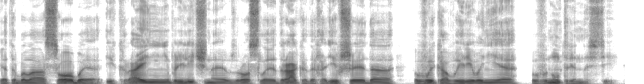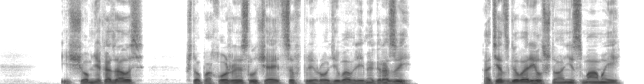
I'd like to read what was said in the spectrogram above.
Это была особая и крайне неприличная взрослая драка, доходившая до выковыривания внутренностей. Еще мне казалось, что похожее случается в природе во время грозы. Отец говорил, что они с мамой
